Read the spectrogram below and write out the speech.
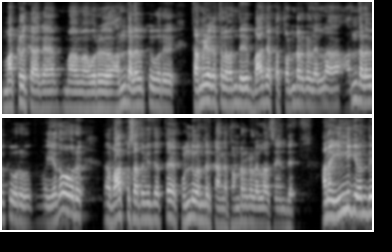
மக்களுக்காக ம- ஒரு அந்த அளவுக்கு ஒரு தமிழகத்தில் வந்து பாஜக தொண்டர்கள் எல்லாம் அந்த அளவுக்கு ஒரு ஏதோ ஒரு வாக்கு சதவீதத்தை கொண்டு வந்திருக்காங்க தொண்டர்கள் எல்லாம் சேர்ந்து. ஆனா இன்னைக்கு வந்து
